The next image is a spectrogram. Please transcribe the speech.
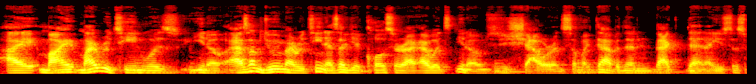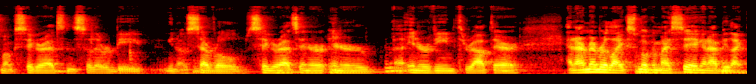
I my my routine was you know as I'm doing my routine as I get closer I, I would you know just shower and stuff like that. But then back then I used to smoke cigarettes, and so there would be you know several cigarettes inter, inter uh, intervened throughout there. And I remember like smoking my cig, and I'd be like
